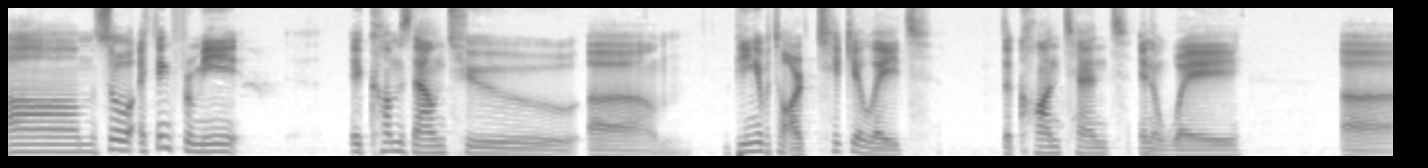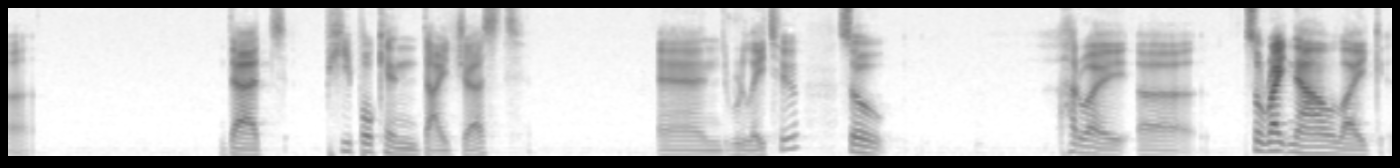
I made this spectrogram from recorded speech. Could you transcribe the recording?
Um, so I think for me, it comes down to um, being able to articulate the content in a way uh, that people can digest and relate to. So how do I? Uh, so right now, like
